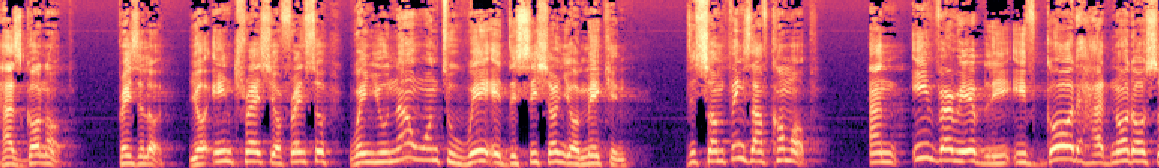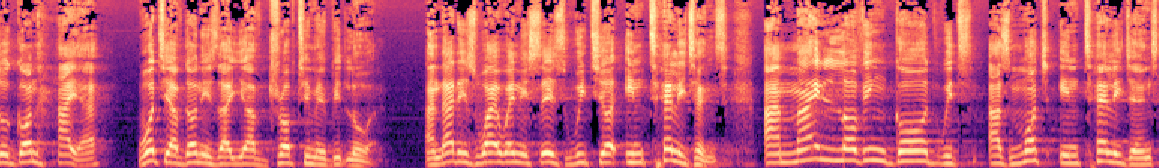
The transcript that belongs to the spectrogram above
has gone up. Praise the Lord. Your interest, your friends. So when you now want to weigh a decision you're making, some things have come up. And invariably, if God had not also gone higher, what you have done is that you have dropped him a bit lower. And that is why when he says, with your intelligence, am I loving God with as much intelligence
